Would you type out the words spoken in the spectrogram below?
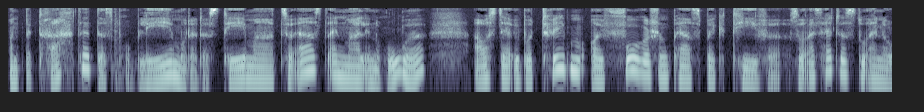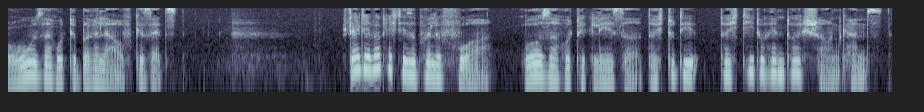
und betrachte das Problem oder das Thema zuerst einmal in Ruhe aus der übertrieben euphorischen Perspektive, so als hättest du eine rosarote Brille aufgesetzt. Stell dir wirklich diese Brille vor, rosarote Gläser, durch die, durch die du hindurchschauen kannst.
